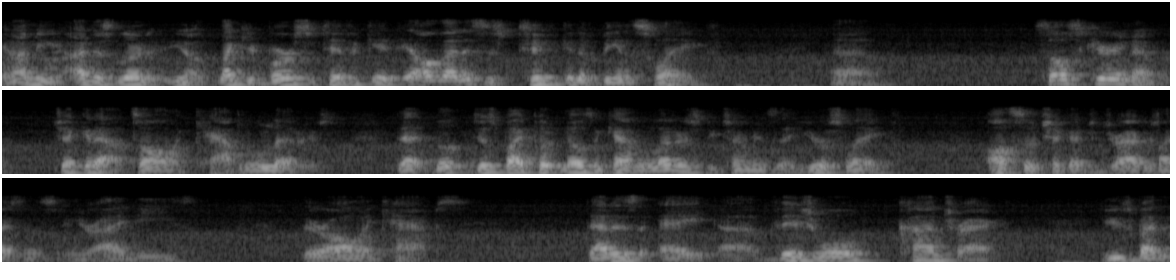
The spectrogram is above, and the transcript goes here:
And I mean, I just learned, you know, like your birth certificate, all that is a certificate of being a slave. Um, Social Security number, check it out. It's all in capital letters. That just by putting those in capital letters determines that you're a slave. Also, check out your driver's license and your IDs. They're all in caps. That is a uh, visual contract used by the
